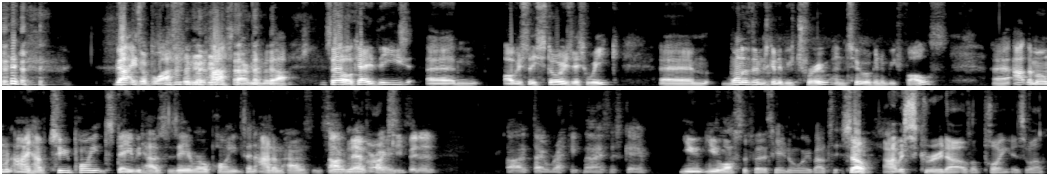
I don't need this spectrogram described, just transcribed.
that is a blast from the past. I remember that. So, okay, these um, obviously stories this week. Um, one of them is going to be true, and two are going to be false. Uh, at the moment, I have two points. David has zero points, and Adam has 0 I've never points. actually been in. I don't recognise this game. You you lost the first game. Don't worry about it. So I was screwed out of a point as well.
